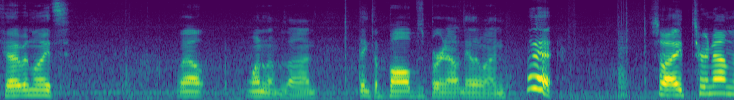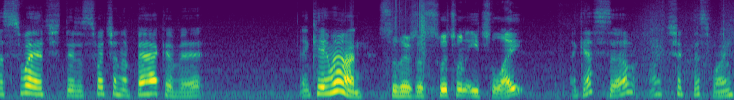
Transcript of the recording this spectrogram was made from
Cabin lights. Well, one of them's on. I think the bulbs burn out in the other one. Look at it. So I turned on the switch. There's a switch on the back of it. And it came on. So there's a switch on each light. I guess so. Let's check this one.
